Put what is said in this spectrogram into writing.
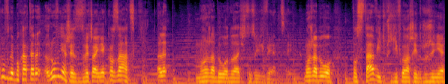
główny bohater również jest zwyczajnie kozacki, ale można było dodać tu coś więcej. Można było postawić przeciwko naszej drużynie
